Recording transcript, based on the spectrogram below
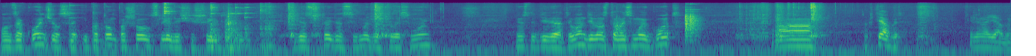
Он закончился и потом пошел следующий шильд. 96, 97, 98, 99. Он 98 год. а, октябрь или ноябрь.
